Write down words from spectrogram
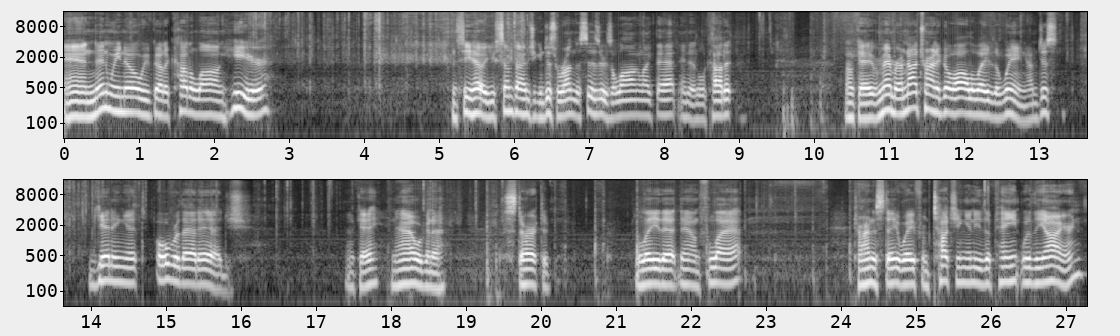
And then we know we've got to cut along here and see how you sometimes you can just run the scissors along like that and it'll cut it. Okay, remember I'm not trying to go all the way to the wing. I'm just getting it over that edge. Okay, now we're going to start to lay that down flat. Trying to stay away from touching any of the paint with the iron.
